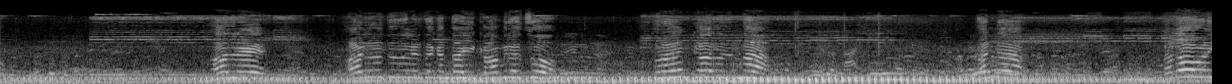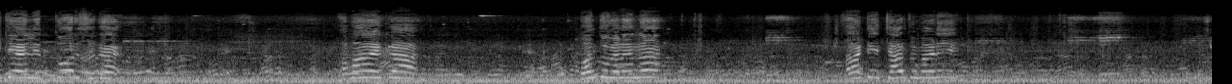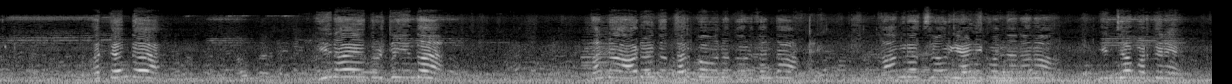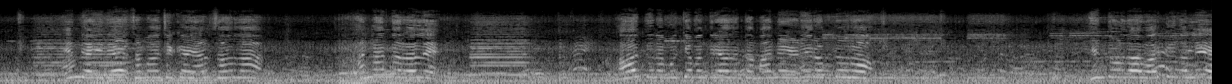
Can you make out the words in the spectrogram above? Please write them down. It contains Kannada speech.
ಆದರೆ ಆಡಳಿತದಲ್ಲಿರ್ತಕ್ಕಂಥ ಈ ಕಾಂಗ್ರೆಸ್ಸು ದುರಹಂಕಾರದಿಂದ ತನ್ನ ನಡಾವಳಿಕೆಯಲ್ಲಿ ತೋರಿಸಿದೆ. ಅಮಾಯಕ ಬಂಧುಗಳನ್ನು ಲಾಠಿ ಚಾರ್ಜ್ ಮಾಡಿ ಅತ್ಯಂತ ಹೀನಾಯ ದೃಷ್ಟಿಯಿಂದ ತನ್ನ ಆಡಳಿತ ದರ್ಪವನ್ನು ತೋರಿದಂತ ಕಾಂಗ್ರೆಸ್ನವ್ರಿಗೆ ಹೇಳಿಕ್ಕೆ ಒಂದು ನಾನು ಇಚ್ಛೆ ಪಡ್ತೀನಿ. ಹಿಂದೆ ಇದೇ ಸಮಾಜಕ್ಕೆ ಎರಡ್ ಸಾವಿರದ ಹನ್ನೊಂದರಲ್ಲಿ ಆವತ್ತಿನ ಮುಖ್ಯಮಂತ್ರಿ ಮಾನ್ಯ ಯಡಿಯೂರಪ್ಪನವರು ಹಿಂದುಳಿದ ವರ್ಗದಲ್ಲಿ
